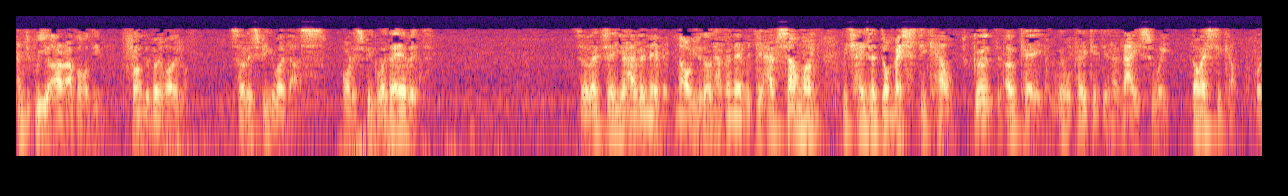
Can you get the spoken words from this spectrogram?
And we are avodim from the Beroilam. So let's speak about us. Or let's speak about the Evet. So let's say you have an Evet. No, you don't have an Evet. You have someone which has a domestic help. Good, okay, we'll take it in a nice way. Domestic help, for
